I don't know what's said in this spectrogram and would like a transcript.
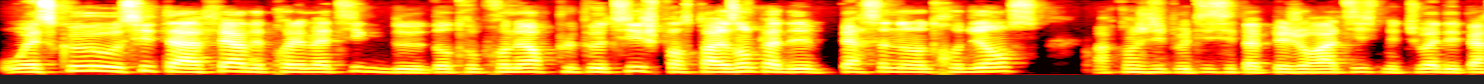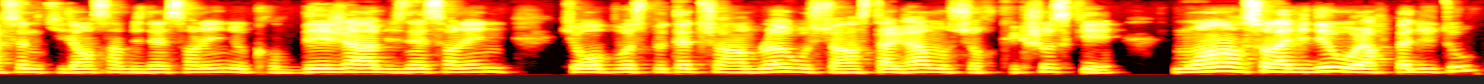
ou est-ce que aussi tu as affaire à des problématiques d'entrepreneurs plus petits? Je pense par exemple à des personnes dans notre audience alors quand je dis petit, c'est pas péjoratif, mais tu vois des personnes qui lancent un business en ligne ou qui ont déjà un business en ligne, qui reposent peut-être sur un blog ou sur Instagram ou sur quelque chose qui est moins sur la vidéo ou alors pas du tout.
